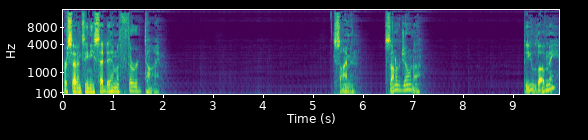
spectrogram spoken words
Verse 17, he said to him a third time, Simon, son of Jonah, do you love me?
